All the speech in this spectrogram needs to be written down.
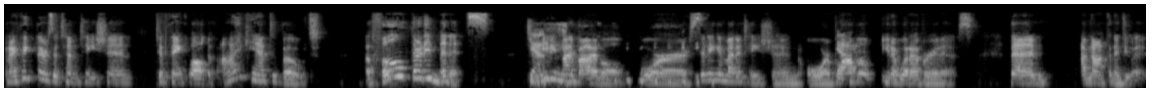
And I think there's a temptation to think, well, if I can't devote a full 30 minutes reading my Bible or sitting in meditation or blah Yeah. blah, you know, whatever it is, then I'm not going to do it.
